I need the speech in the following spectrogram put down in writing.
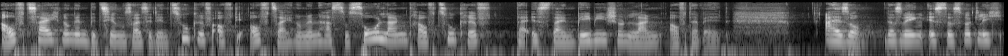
Aufzeichnungen beziehungsweise den Zugriff auf die Aufzeichnungen hast du so lang drauf Zugriff, da ist dein Baby schon lang auf der Welt. Also, deswegen ist das wirklich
